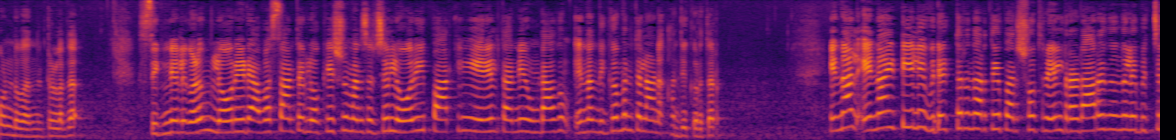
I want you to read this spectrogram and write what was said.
കൊണ്ടുവന്നിട്ടുള്ളത്. സിഗ്നലുകളും ലോറിയുടെ അവസാനത്തെ ലൊക്കേഷനും അനുസരിച്ച് ലോറി പാർക്കിംഗ് ഏരിയയിൽ തന്നെ ഉണ്ടാകും എന്ന നിഗമനത്തിലാണ് അധികൃതർ. എന്നാൽ എൻ ഐ ടിയിലെ വിദഗ്ധർ നടത്തിയ പരിശോധനയിൽ റഡാറിൽ നിന്ന് ലഭിച്ച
